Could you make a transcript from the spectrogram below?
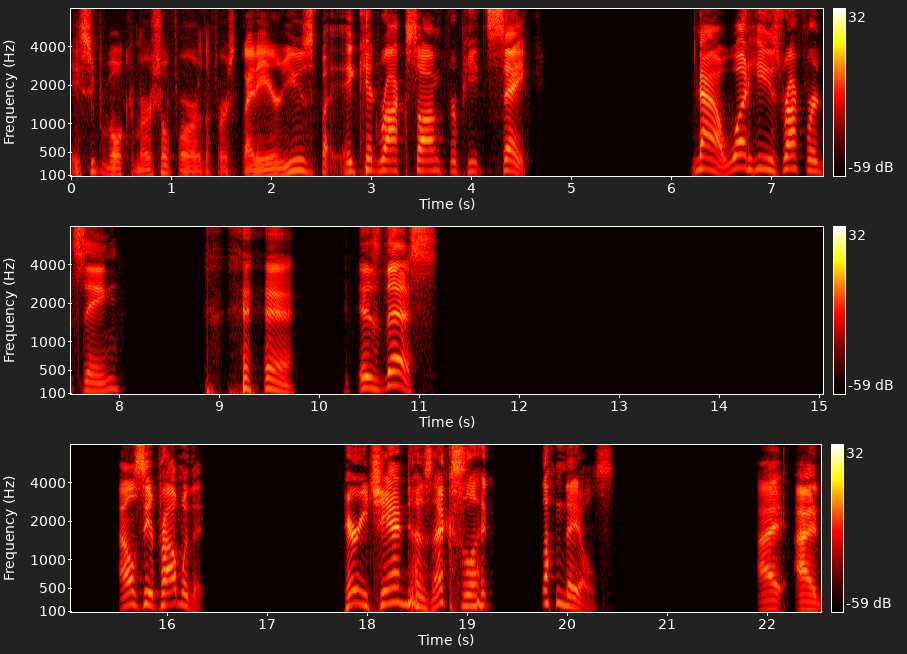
A Super Bowl commercial for the first Gladiator used but a Kid Rock song for Pete's sake. Now, what he's referencing is this. I don't see a problem with it. Perry Chan does excellent thumbnails. I I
